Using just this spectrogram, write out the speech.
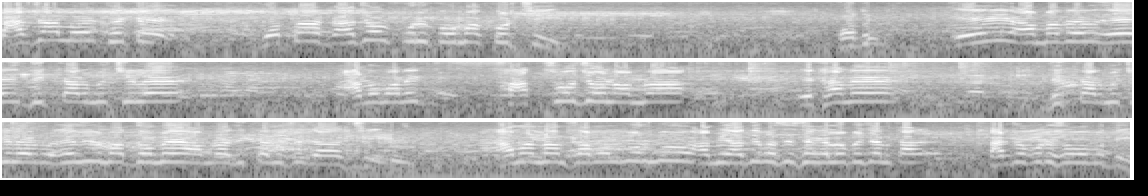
কার্যালয় থেকে গোটা গাজল পরিক্রমা করছি। এই আমাদের এই ধিক্কার মিছিলে আনুমানিক সাতশো জন আমরা এখানে ধিক্কার মিছিলের র্যালির মাধ্যমে আমরা ধিক্কার মিছিল জানাচ্ছি। আমার নাম শ্যামল মুর্মু, আমি আদিবাসী সেঙ্গেল অভিযান কার্যকরী সভাপতি।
